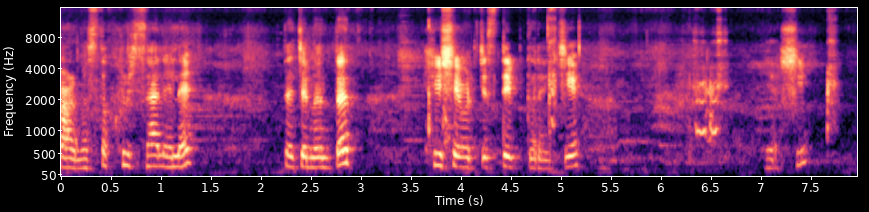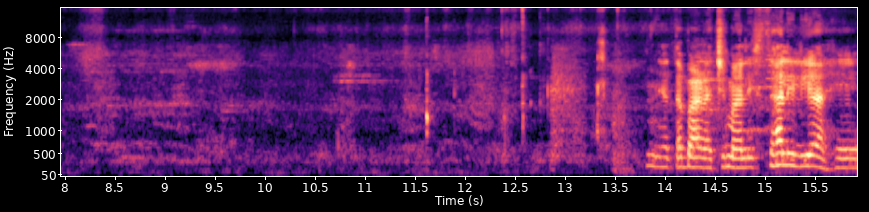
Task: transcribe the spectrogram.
बाळ मस्त खुश झालेलं आहे. त्याच्यानंतर ही शेवटची स्टेप करायची आहे. अशी. आता बाळाची मालिश झालेली आहे.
